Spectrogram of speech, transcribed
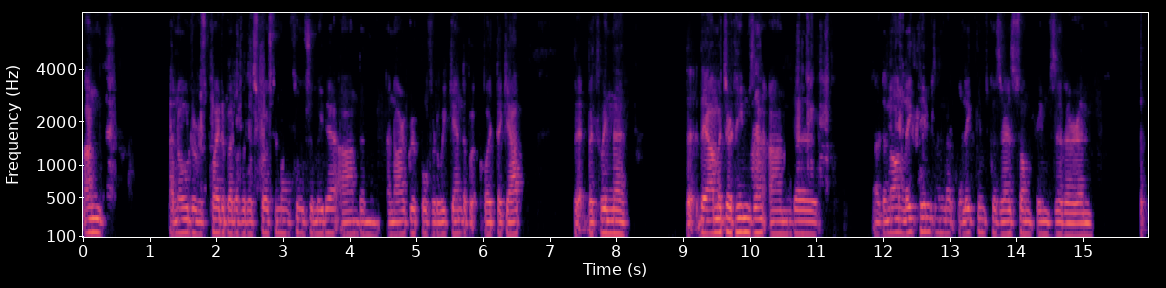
and I know there was quite a bit of a discussion on social media and in, in our group over the weekend about, about the gap between the the, the amateur teams and the or the non-league teams and the, the league teams because there is some teams that are in the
